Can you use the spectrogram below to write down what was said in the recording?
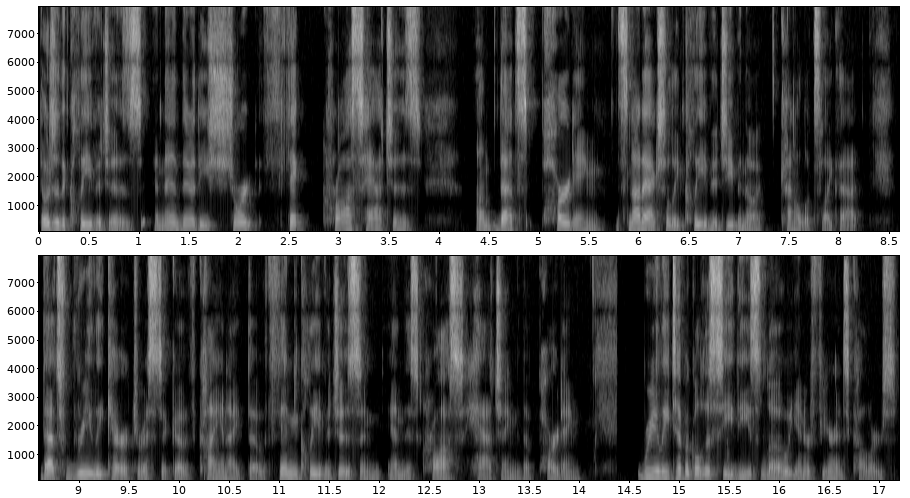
Those are the cleavages, and then there are these short, thick crosshatches. Um, that's parting. It's not actually cleavage, even though it kind of looks like that. That's really characteristic of kyanite, though. Thin cleavages and, and this cross hatching, the parting. Really typical to see these low interference colors.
